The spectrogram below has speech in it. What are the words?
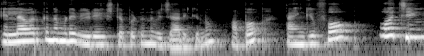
എല്ലാവർക്കും നമ്മുടെ വീഡിയോ ഇഷ്ടപ്പെട്ടു എന്ന് വിചാരിക്കുന്നു. അപ്പോൾ താങ്ക് ഫോർ വാച്ചിങ്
